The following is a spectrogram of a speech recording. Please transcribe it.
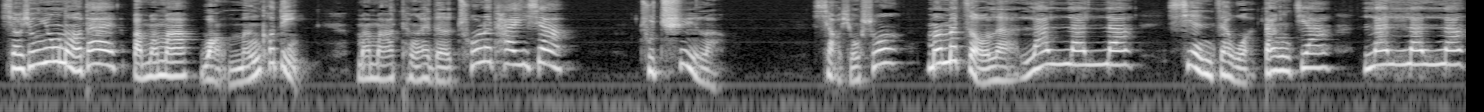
小熊用脑袋把妈妈往门口顶，妈妈疼爱的戳了他一下，出去了。小熊说：“妈妈走了，啦啦啦！现在我当家，啦啦啦！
